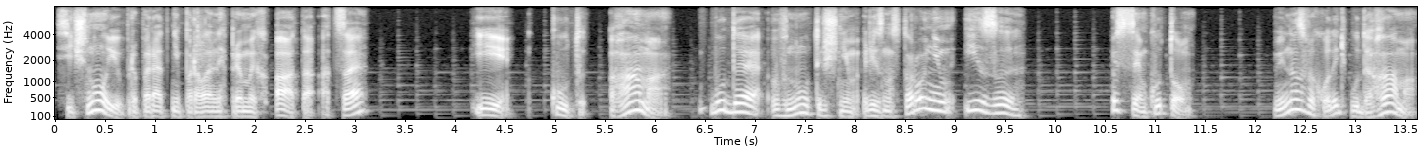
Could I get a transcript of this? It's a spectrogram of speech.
січною при перетині паралельних прямих А та АЦ, і кут гама буде внутрішнім різностороннім із ось цим кутом. Він у нас виходить буде гама.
